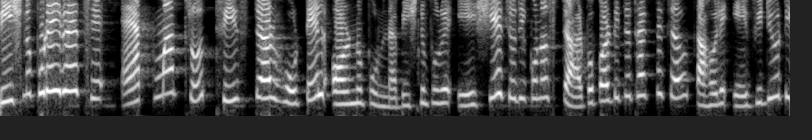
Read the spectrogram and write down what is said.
বিষ্ণুপুরেই রয়েছে একমাত্র থ্রি স্টার হোটেল অন্নপূর্ণা। বিষ্ণুপুরে এসে যদি কোনো স্টার প্রপার্টিতে থাকতে চাও, তাহলে এই ভিডিওটি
